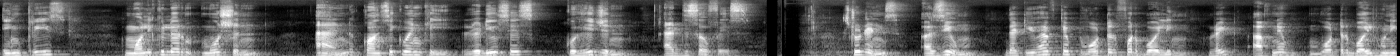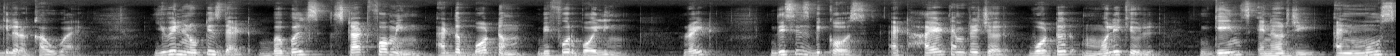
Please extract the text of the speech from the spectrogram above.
increased molecular motion and consequently reduces cohesion at the surface. Students assume that you have kept water for boiling right आपने water boil होने के लिए रखा हुआ है you will notice that bubbles start forming at the bottom before boiling right this is because at higher temperature water molecule gains energy and moves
